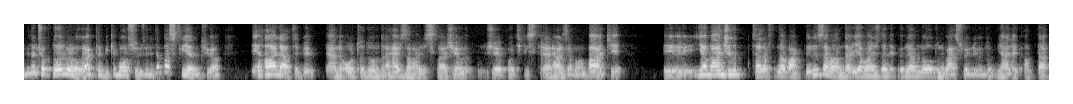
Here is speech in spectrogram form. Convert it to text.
E, bu da çok normal olarak tabii ki borsa üzerinde baskı yaratıyor. E, hala tabii yani Orta Doğu'da her zaman risk var. Jeo- jeopolitik riskler her zaman baki. E, yabancılık tarafına baktığınız zaman da yabancıların hep önemli olduğunu ben söylüyordum. Yani hatta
